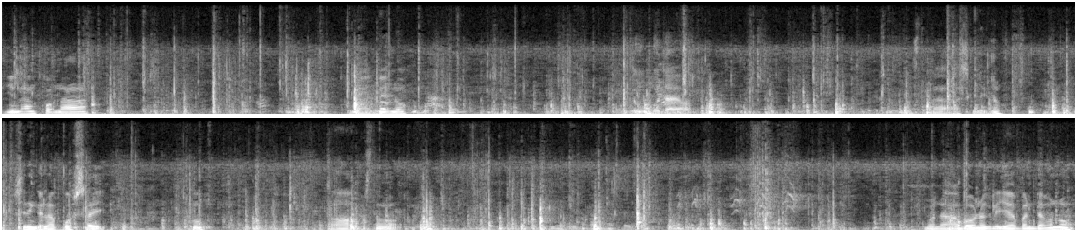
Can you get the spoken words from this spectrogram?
Sige lang po na. Grabe no. Tubo tayo. Taas kali no. Sini galapos ay. Oh. Taas no. Manabaw nagliya banda no.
